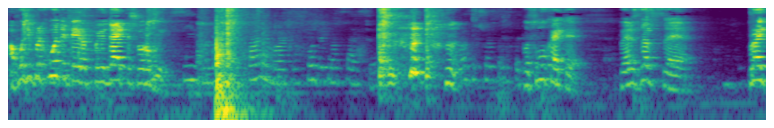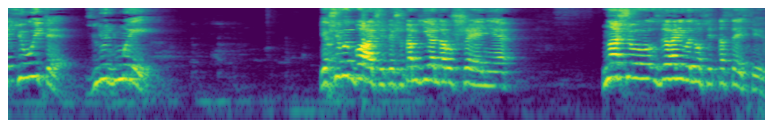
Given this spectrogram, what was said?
а потім приходите і розповідаєте, що робити? Всі питання мають виходити на сесію. Послухайте, перш за все, працюйте з людьми. Якщо ви бачите, що там є нарушення, нащо взагалі виносить на сесію?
